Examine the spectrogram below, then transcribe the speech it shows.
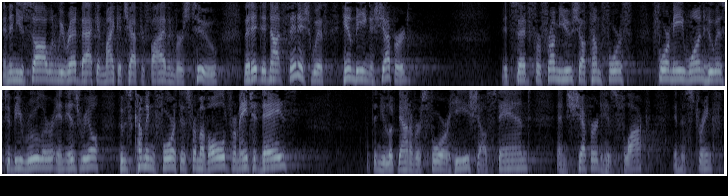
And then you saw when we read back in Micah chapter 5 and verse 2 that it did not finish with him being a shepherd. It said, For from you shall come forth for me one who is to be ruler in Israel, whose coming forth is from of old, from ancient days. But then you look down at verse 4 He shall stand and shepherd his flock in the strength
